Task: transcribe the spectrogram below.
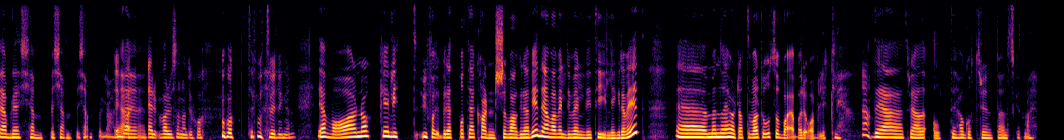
Jeg ble kjempe, kjempe, kjempeglad. Jeg, var det sånn at du håpet på tvillinger? Jeg var nok litt uforberedt på at jeg kanskje var gravid. Jeg var veldig, veldig tidlig gravid. Eh, men når jeg hørte at det var to, så var jeg bare overlykkelig. Ja. Det tror jeg alltid har gått rundt og ønsket meg.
